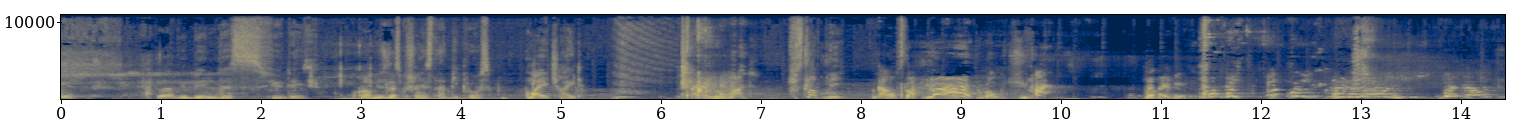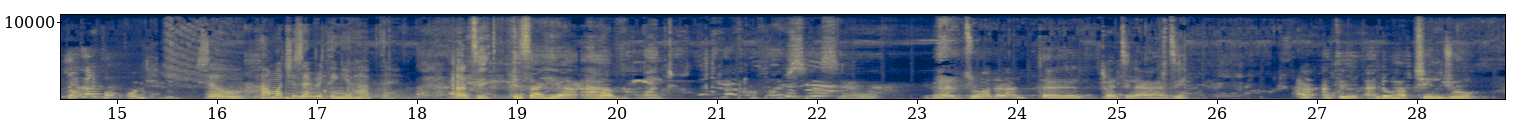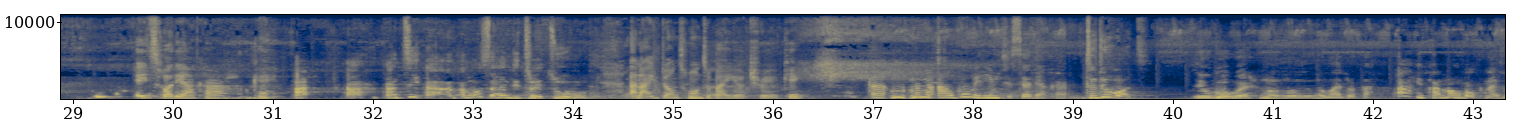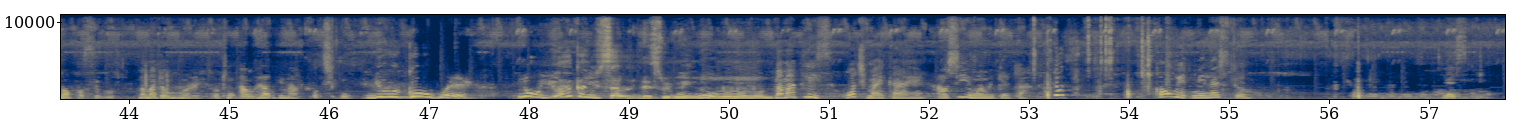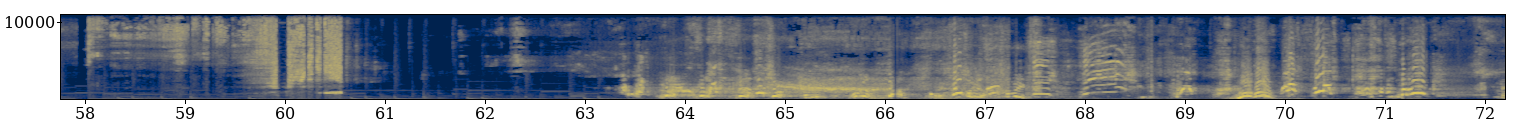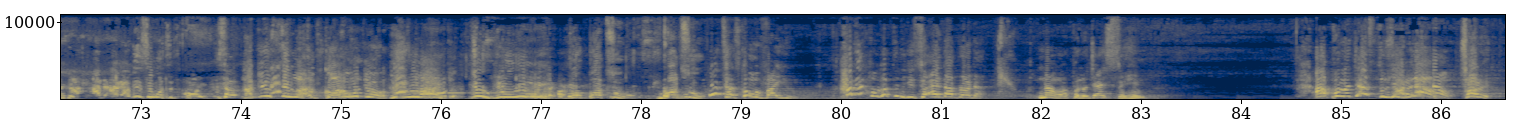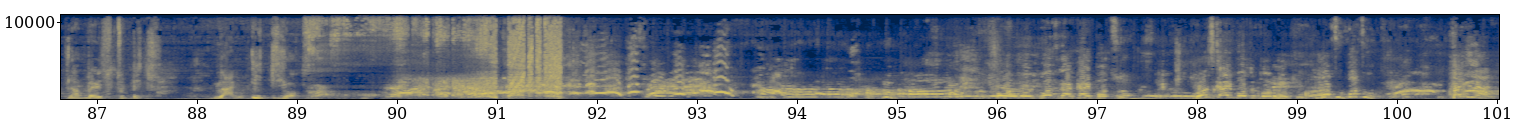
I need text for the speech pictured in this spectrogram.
here. Where have you been this few days? What kind of useless question is that, Big Bros? Am I a child? Are you mad? You slapped me. Look, I'll slap you. What's wrong with you? What are you So, how much is everything you have there? Auntie, inside here I have one, two, three, four, five, six, seven, yeah, 220 naira, auntie. Ah, Auntie, I don't have change, oh. Eight for the akara, okay? Ah, ah, auntie, I, I'm not selling the tray too. And I don't want to buy your tray, okay? Uh, Mama, I'll go with him to sell the akara. To do what? You go where? No, no, no, no, my daughter. Ah, you cannot walk now. It's not possible. Mama, don't worry, okay? I'll help him out for today. You will go where? No, you. How can you sell this with me? No, no, no, no. Mama, please, watch my car, eh? I'll see you when we get back. What? Come with me, let's go. Let's go. Have you seen what it's called? Sir, Have you seen what it's called? You, you, you, you ruined me. Bo- Bottle, bottle. What has come over you? Have you forgotten he's your elder brother? Now apologize to him. Apologize to him now. Sorry. You are very stupid. You are an idiot. Oh, oh, what's that guy bottle? What's guy bottle for me? Bottle, bottle. Ferdinand.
